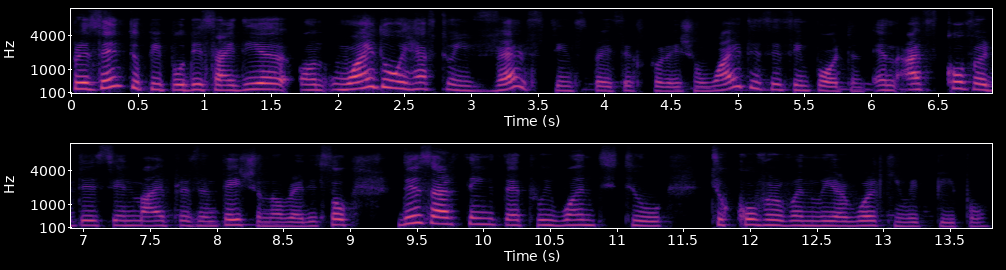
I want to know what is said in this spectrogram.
present to people this idea on why do we have to invest in space exploration? Why this is important? And I've covered this in my presentation already. So these are things that we want to, to cover when we are working with people.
